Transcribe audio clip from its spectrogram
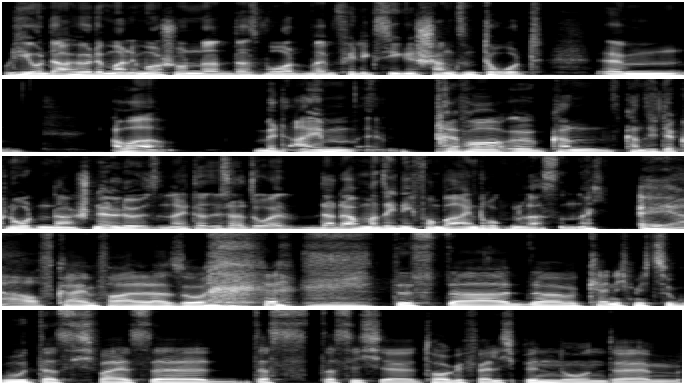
Und hier und da hörte man immer schon das Wort beim Felix Siegel Chancentod. Ähm, aber mit einem Treffer äh, kann, kann sich der Knoten da schnell lösen. Ne? Das ist halt so. Da darf man sich nicht von beeindrucken lassen. Nicht? Ja, auf keinen Fall. Also das, da, da kenne ich mich zu gut, dass ich weiß, äh, dass, dass ich äh, torgefährlich bin. Und ähm,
